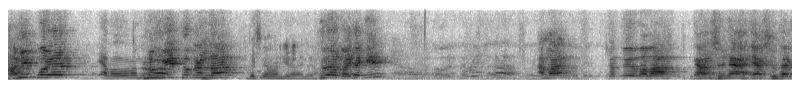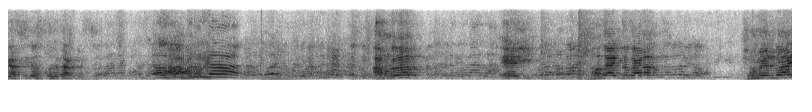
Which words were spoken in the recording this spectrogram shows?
হাবিবপুরের লুঙ্গির দোকানদার। দুলাল ভাই নাকি আমার সত্যি বাবা গান শুনে একশো টাকা চিরস্তরে দান করছে। আলহামদুলিল্লাহ। আমরা এই সদাই দোকানের সুমেশ ভাই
